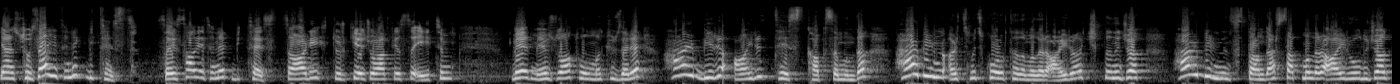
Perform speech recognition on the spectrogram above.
Yani sözel yetenek bir test, sayısal yetenek bir test, tarih, Türkiye coğrafyası, eğitim ve mevzuat olmak üzere her biri ayrı test kapsamında her birinin aritmetik ortalamaları ayrı açıklanacak. Her birinin standart sapmaları ayrı olacak.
